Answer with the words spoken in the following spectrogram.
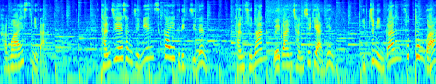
강화했습니다. 단지의 상징인 스카이 브릿지는 단순한 외관 장식이 아닌 입주민 간 소통과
